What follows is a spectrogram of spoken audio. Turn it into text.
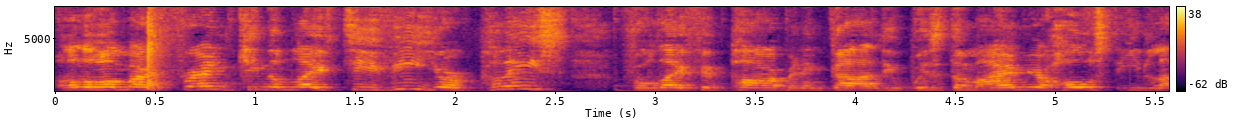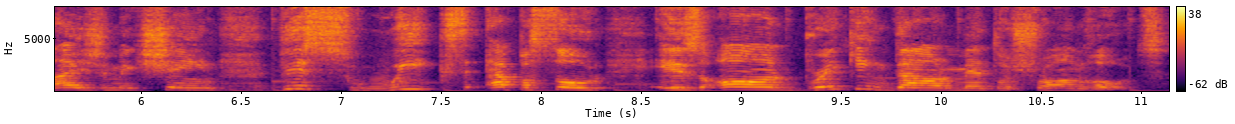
Aloha, my friend, Kingdom Life TV, your place for life empowerment and godly wisdom. I am your host, Elijah McShane. This week's episode is on breaking down mental strongholds.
